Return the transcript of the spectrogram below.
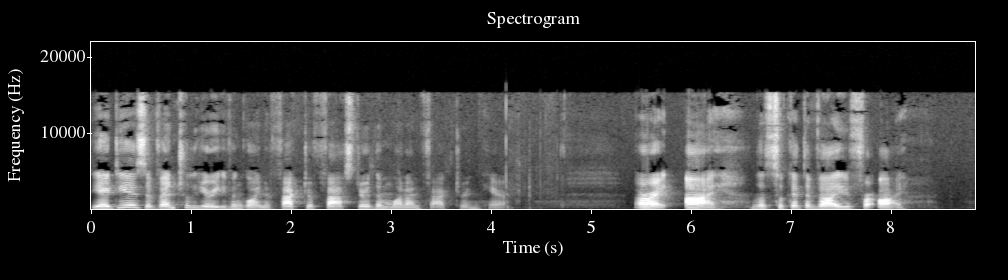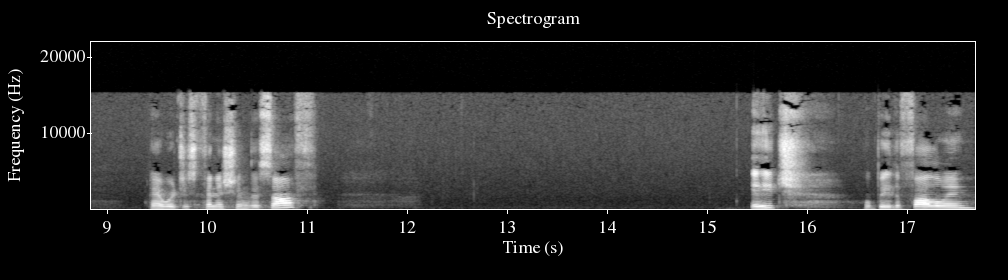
The idea is eventually you're even going to factor faster than what I'm factoring here. All right, I. Let's look at the value for I. Okay, we're just finishing this off. H will be the following,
